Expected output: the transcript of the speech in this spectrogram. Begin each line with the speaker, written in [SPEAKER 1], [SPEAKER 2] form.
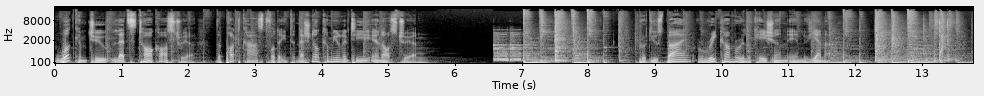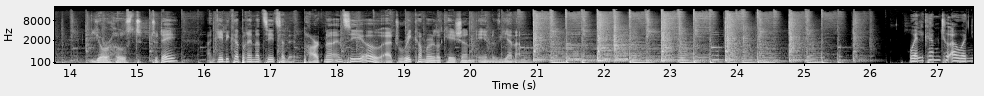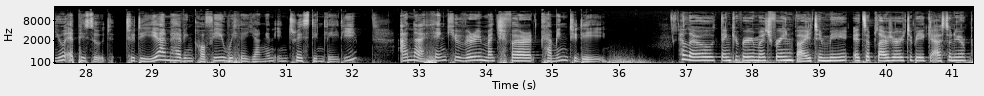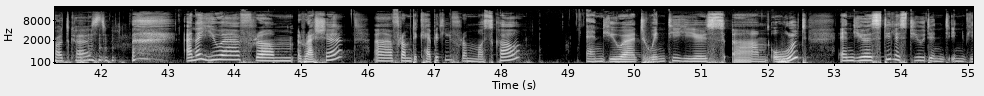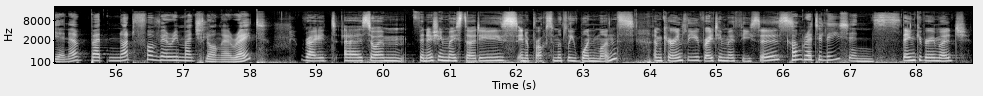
[SPEAKER 1] Welcome to Let's Talk Austria, the podcast for the international community in Austria. Produced by Recom Relocation in Vienna. Your host today, Angelika Brenner-Zezele, partner and CEO at Recom Relocation in Vienna.
[SPEAKER 2] Welcome to our new episode. Today I'm having coffee with a young and interesting lady. Anna, thank you very much for coming today.
[SPEAKER 3] Hello, thank you very much for inviting me. It's a pleasure to be a guest on your podcast.
[SPEAKER 2] Anna, you are from Russia, uh, from the capital, from Moscow, and you are 20 years um, old and you're still a student in Vienna, but not for very much longer, right?
[SPEAKER 3] Right. Uh, so I'm finishing my studies in approximately one month. I'm currently writing my thesis.
[SPEAKER 2] Congratulations.
[SPEAKER 3] Thank you very much.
